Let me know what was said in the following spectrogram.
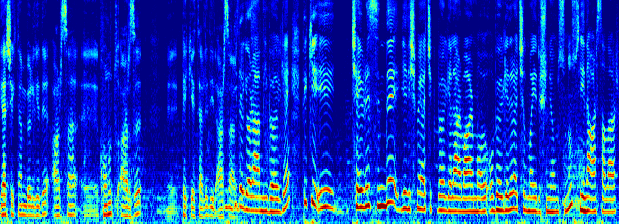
gerçekten bölgede arsa, e, konut arzı pek yeterli değil. Arsa İlgi de gören bir bölge. Peki e, çevresinde gelişmeye açık bölgeler var mı? O, o bölgelere açılmayı düşünüyor musunuz? Yeni arsalar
